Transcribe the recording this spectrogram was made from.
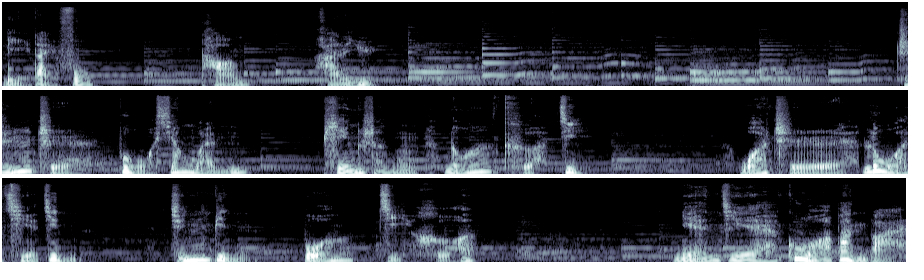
李大夫。唐，韩愈。咫尺不相闻，平生挪可记。我齿落且尽，君鬓薄。几何？年皆过半百，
